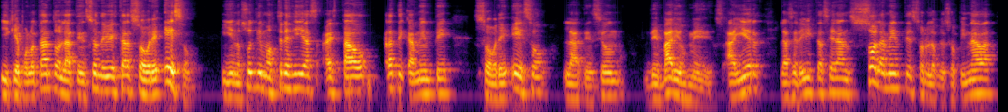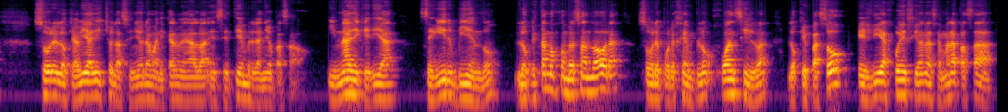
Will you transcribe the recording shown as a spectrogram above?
Y que por lo tanto la atención debe estar sobre eso. Y en los últimos tres días ha estado prácticamente sobre eso la atención de varios medios. Ayer las entrevistas eran solamente sobre lo que se opinaba sobre lo que había dicho la señora Mari Carmen Alba en septiembre del año pasado. Y nadie quería seguir viendo lo que estamos conversando ahora sobre, por ejemplo, Juan Silva, lo que pasó el día jueves y la semana pasada,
